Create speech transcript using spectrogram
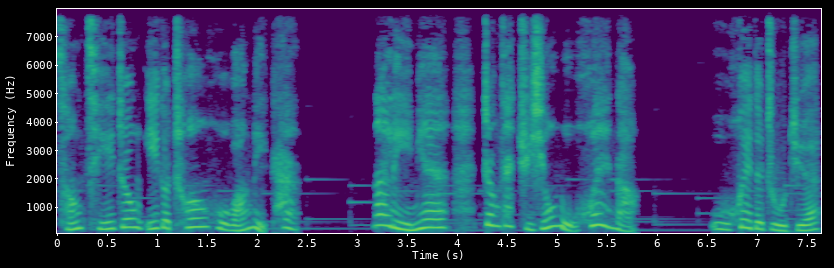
从其中一个窗户往里看。那里面正在举行舞会呢，舞会的主角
